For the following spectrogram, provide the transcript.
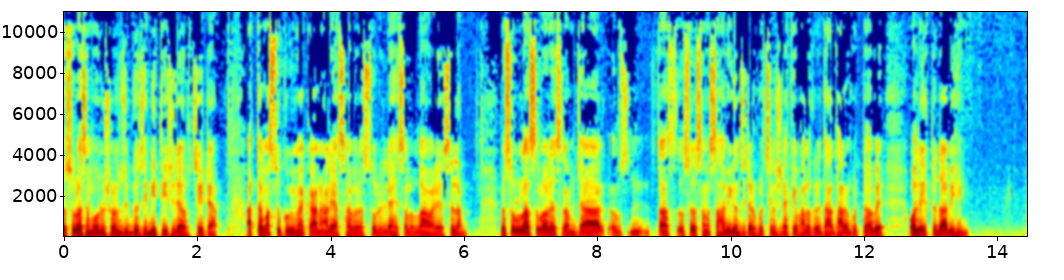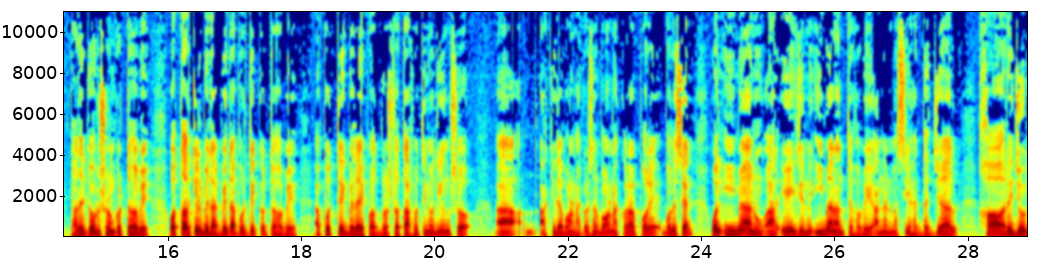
রসুল আসলাম অনুসরণযোগ্য যে নীতি, সেটা হচ্ছে এটা আত্মামাসু কবিমা কান আলী আসাহাব রসুল্লাহ সাল্লাহ আলিয়াল্লাম রসুল্লাহ সাল্লাহাম যা রসুলামের সাহাবিগঞ্জ যেটার উপর ছিল, সেটাকে ভালো করে ধারণ করতে হবে ওয়ালে ইকতদাবিহীন তাদেরকে অনুসরণ করতে হবে ও তর্কেল বেদা বেদা পরিত্যাগ করতে হবে, আর প্রত্যেক বেদায় পদভ্রষ্ট তারপর তিনি অধিকাংশ আকিদা বর্ণনা করেছেন। বর্ণনা করার পরে বলেছেন, ওয়াল ইমানু আর এই জন্য ইমান আনতে হবে আন্নান মাসিহাদ দাজ্জাল খারিজুন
